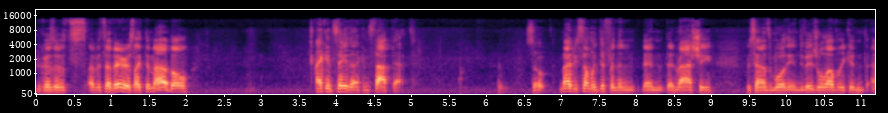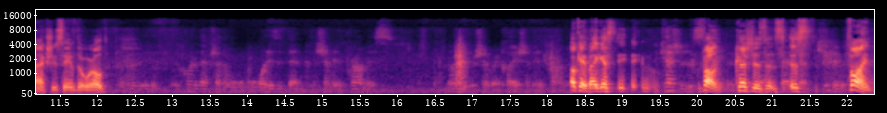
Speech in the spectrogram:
because of its of its averus, like the Mabel. I can say that I can stop that. So it might be somewhat different than, than, than Rashi, who sounds more the individual level. He can actually save the world. But if- According to that pshat, then wh- what is it then? Because Hashem made a promise. Not only did Hashem made a promise, Hashem made a promise. Okay, but I guess it, it- The Keshet is Fine. saying is- is- that is Hashem's keeping the fine.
